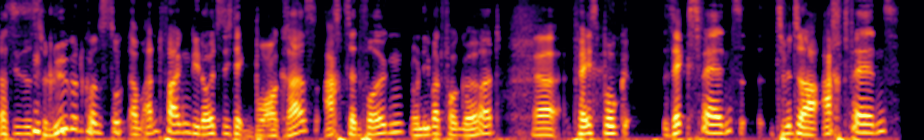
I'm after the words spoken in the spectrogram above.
dass dieses Lügenkonstrukt am Anfang die Leute sich denken, boah, krass, 18 Folgen, noch niemand von gehört. Ja, Facebook 6 Fans, Twitter 8 Fans.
